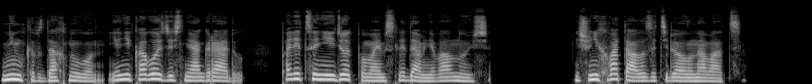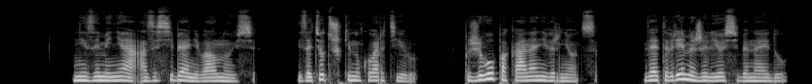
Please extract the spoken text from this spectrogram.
Нинка вздохнул он. «Я никого здесь не ограбил. Полиция не идет по моим следам, не волнуйся. Еще не хватало за тебя волноваться. Не за меня, а за себя не волнуйся. И за тетушкину квартиру. Поживу, пока она не вернется. За это время жилье себе найду.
